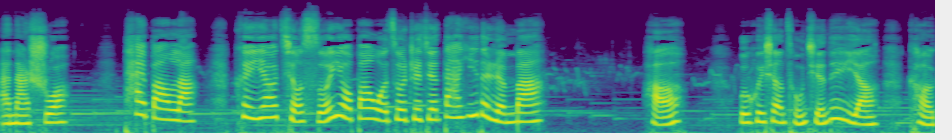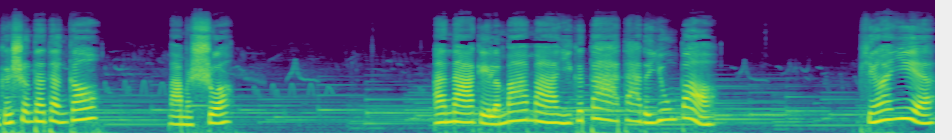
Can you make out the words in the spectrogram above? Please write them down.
安娜说：“太棒了，可以邀请所有帮我做这件大衣的人吗？”“好，我会像从前那样烤个圣诞蛋糕。”妈妈说。安娜给了妈妈一个大大的拥抱。平安夜，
